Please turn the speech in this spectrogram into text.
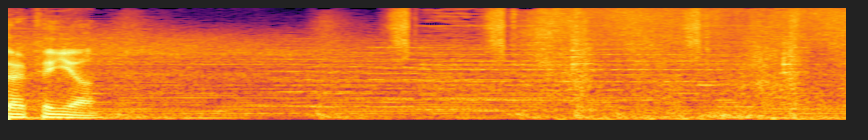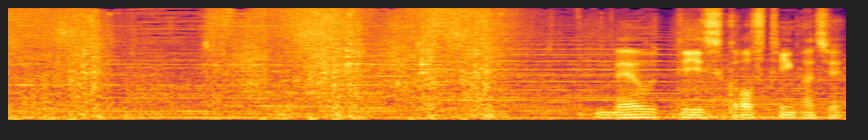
달팽이야. 매우 디스커스팅하지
